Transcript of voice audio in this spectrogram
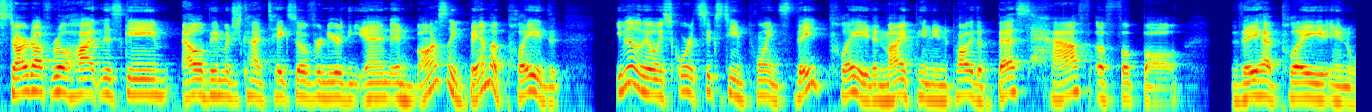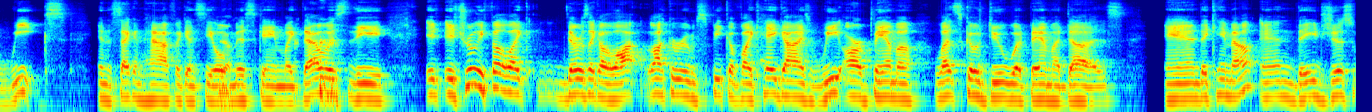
started off real hot in this game. Alabama just kind of takes over near the end and honestly Bama played even though they only scored 16 points, they played, in my opinion, probably the best half of football they have played in weeks in the second half against the Ole Yeah. Miss game. Like that was the. It, it truly felt like there was like a lot, locker room speak of like, "Hey guys, we are Bama. Let's go do what Bama does." And they came out and they just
